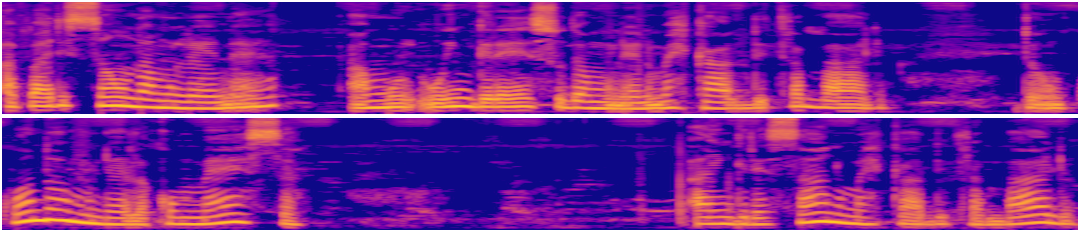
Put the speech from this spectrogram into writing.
aparição da mulher, né? o ingresso da mulher no mercado de trabalho. Então, quando a mulher ela começa a ingressar no mercado de trabalho,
